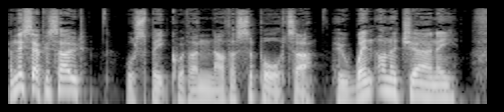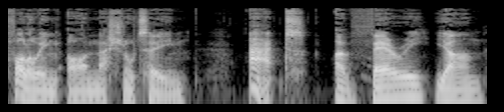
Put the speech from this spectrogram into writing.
And this episode, we'll speak with another supporter who went on a journey following our national team at a very young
